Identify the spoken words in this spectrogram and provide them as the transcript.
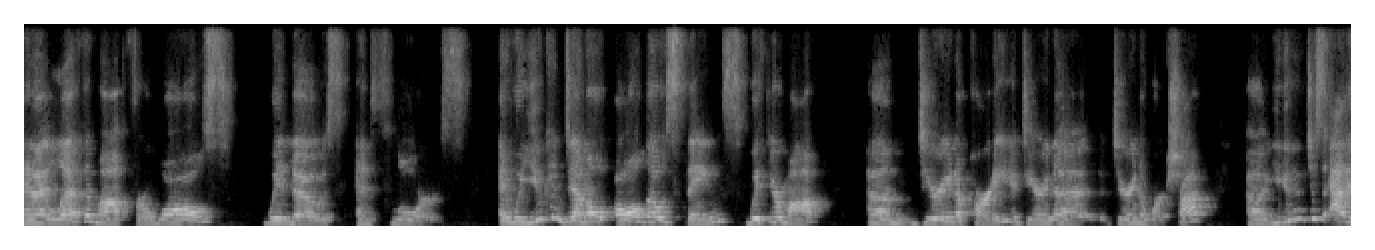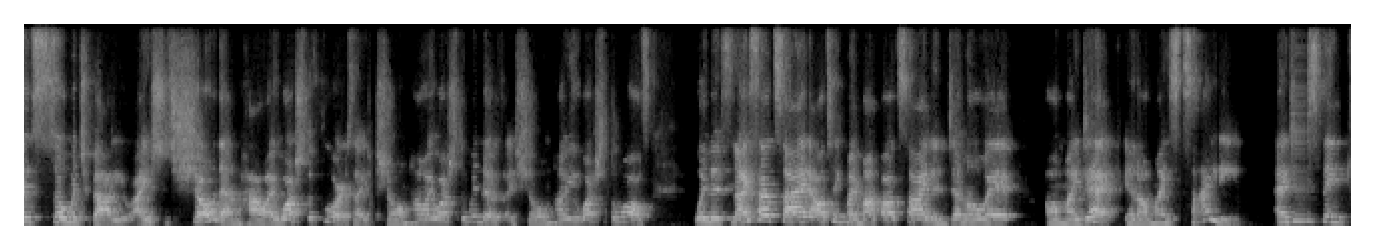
And I left the mop for walls, windows, and floors. And when you can demo all those things with your mop, um, during a party during a during a workshop uh, you have just added so much value. I show them how i wash the floors. I show them how i wash the windows. I show them how you wash the walls. When it's nice outside i'll take my mop outside and demo it on my deck and on my siding. I just think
